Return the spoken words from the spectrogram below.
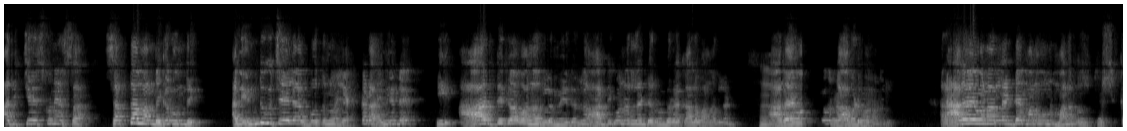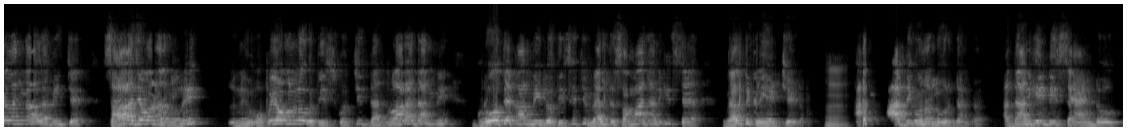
అది చేసుకునే సత్తా మన దగ్గర ఉంది. అది ఎందుకు చేయలేకపోతున్నాం? ఎక్కడ? ఎందుకంటే ఈ ఆర్థిక వనరుల మీద ఆర్థిక వనరులు అంటే రెండు రకాల వనరులు అండి. ఆదాయ వనరులు రాబడి వనరులు. ఆదాయ వనరులు అంటే మనం మనకు పుష్కలంగా లభించే సహజ వనరుల్ని ఉపయోగంలోకి తీసుకొచ్చి తద్వారా దాన్ని గ్రోత్ ఎకానమీలో తీసుకొచ్చి వెల్త్ సమాజానికి వెల్త్ క్రియేట్ చేయడం. హ్మ్. అది ఆర్థిక వనరులు వృద్ధి అంటారు. దానికి ఏంటి? శాండ్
